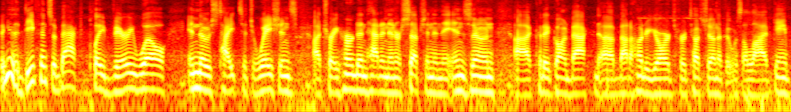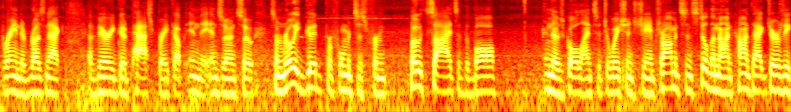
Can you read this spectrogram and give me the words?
Again, the defensive backs played very well in those tight situations. Uh, Tre Herndon had an interception in the end zone, uh, could have gone back uh, about 100 yards for a touchdown if it was a live game. Brandon Rusnak, a very good pass breakup in the end zone. So some really good performances from both sides of the ball in those goal line situations. James Robinson, still the non contact jersey,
